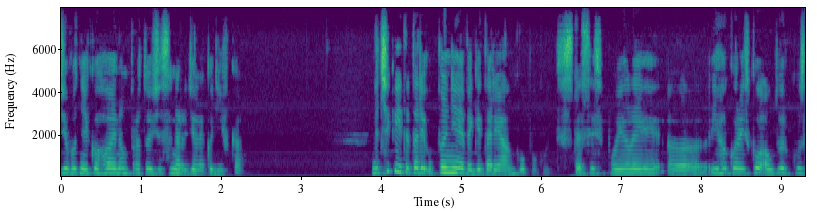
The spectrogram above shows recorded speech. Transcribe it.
život někoho jenom proto, že se narodil jako dívka. Nečekejte tady úplně vegetariánku, pokud jste si spojili uh, jeho korejskou autorku z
